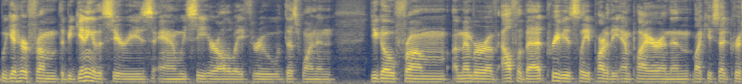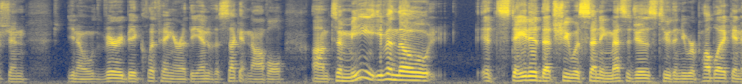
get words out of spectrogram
we get her from the beginning of the series, and we see her all the way through this one, and you go from a member of Alphabet, previously part of the Empire, and then, like you said, Christian you know, very big cliffhanger at the end of the second novel. Um, to me, even though it stated that she was sending messages to the New Republic and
